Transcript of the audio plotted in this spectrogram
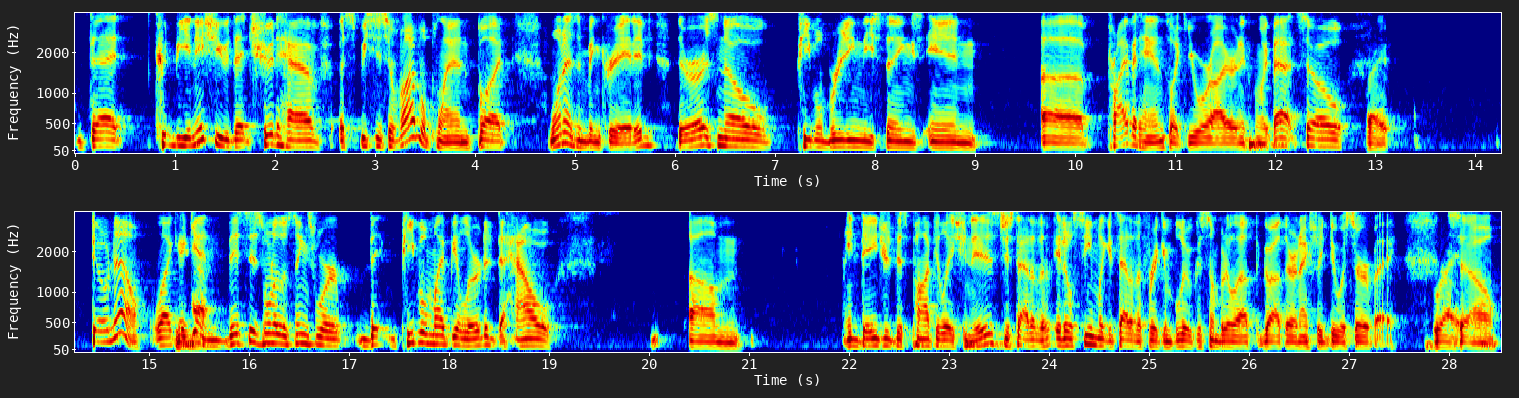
that could be an issue that should have a species survival plan but one hasn't been created there is no people breeding these things in uh private hands like you or i or anything like that so right. don't know. Like Yeah. again, this is one of those things where the, people might be alerted to how um, endangered this population is. Just out of the, it'll seem like it's out of the freaking blue because somebody will have to go out there and actually do a survey. Right. So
